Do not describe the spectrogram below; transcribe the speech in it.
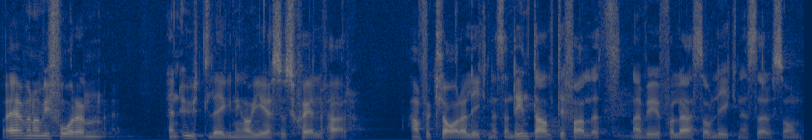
Och även om vi får en, en utläggning av Jesus själv här, han förklarar liknelsen. Det är inte alltid fallet när vi får läsa om liknelser som,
